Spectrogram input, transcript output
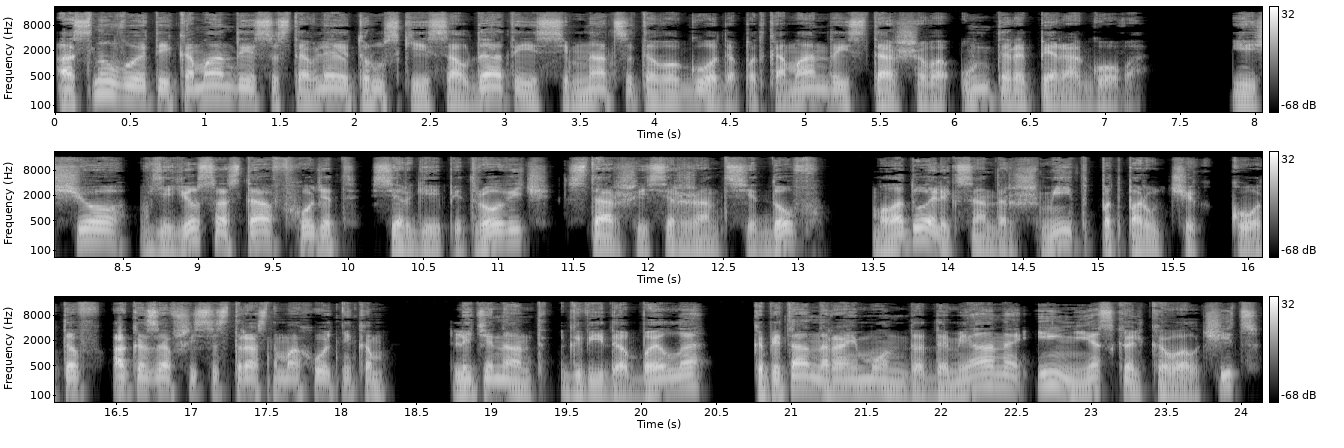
Основу этой команды составляют русские солдаты из 17 -го года под командой старшего унтера Пирогова. Еще в ее состав входят Сергей Петрович, старший сержант Седов, молодой Александр Шмидт, подпоручик Котов, оказавшийся страстным охотником, лейтенант Гвида Белла, капитан Раймонда Дамиана и несколько волчиц,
